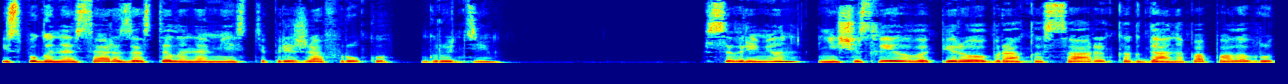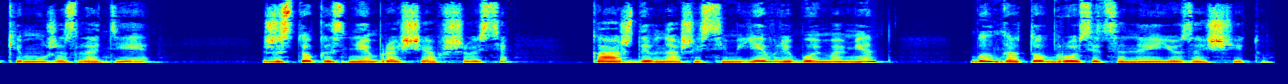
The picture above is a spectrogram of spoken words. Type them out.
Испуганная Сара застыла на месте, прижав руку к груди. Со времен несчастливого первого брака Сары, когда она попала в руки мужа-злодея, жестоко с ней обращавшегося, Каждый в нашей семье в любой момент был готов броситься на ее защиту.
